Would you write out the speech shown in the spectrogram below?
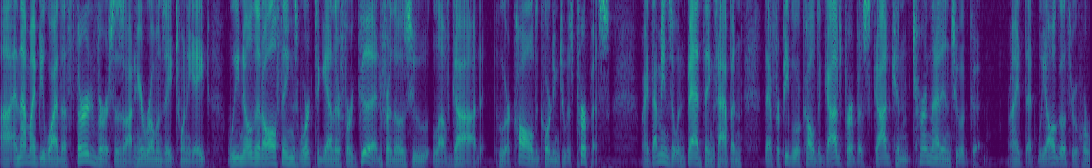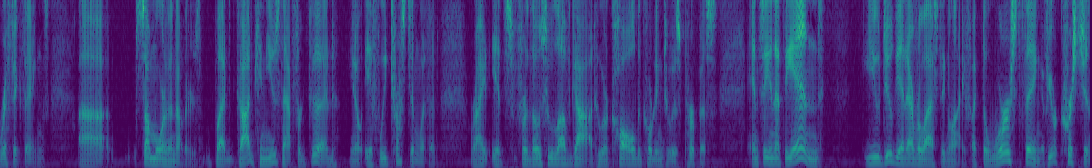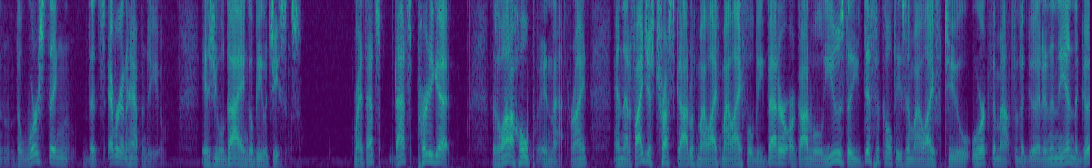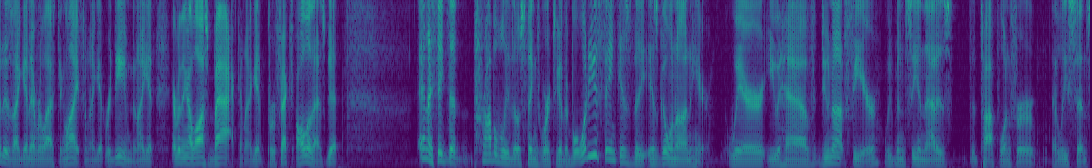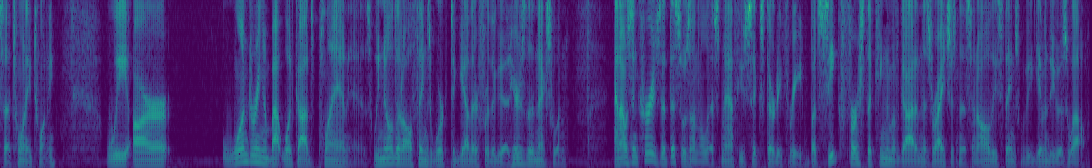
Uh, and that might be why the third verse is on here, Romans 8:28. We know that all things work together for good for those who love God, who are called according to his purpose. Right? That means that when bad things happen, that for people who are called to God's purpose, God can turn that into a good. Right? That we all go through horrific things. Uh, some more than others, but God can use that for good, you know, if we trust Him with it, right? It's for those who love God, who are called according to His purpose. And see, and at the end, you do get everlasting life. Like the worst thing, if you're a Christian, the worst thing that's ever going to happen to you is you will die and go be with Jesus, right? That's that's pretty good. There's a lot of hope in that, right? And that if I just trust God with my life, my life will be better, or God will use the difficulties in my life to work them out for the good. And in the end, the good is I get everlasting life and I get redeemed and I get everything I lost back and I get perfection. All of that's good. And I think that probably those things work together. But what do you think is the is going on here? Where you have do not fear. We've been seeing that as the top one for at least since uh, 2020. We are wondering about what God's plan is. We know that all things work together for the good. Here's the next one. And I was encouraged that this was on the list, Matthew 6:33. But seek first the kingdom of God and his righteousness, and all these things will be given to you as well.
